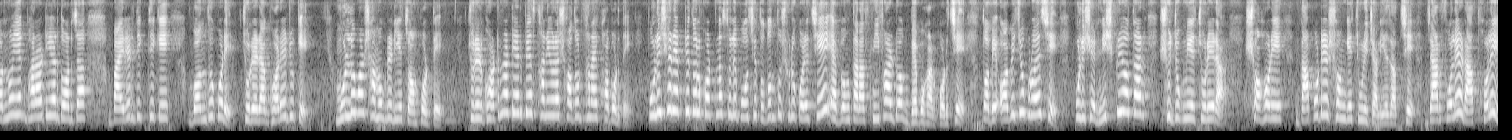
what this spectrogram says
অন্য এক ভাড়াটিয়ার দরজা বাইরের দিক থেকে বন্ধ করে চোরেরা ঘরে ঢুকে মূল্যবান সামগ্রী নিয়ে চম্পট দেয়। চুরির ঘটনা টের পেয়ে স্থানীয়রা সদর থানায় খবর দেয়। পুলিশের একটি দল ঘটনাস্থলে পৌঁছে তদন্ত শুরু করেছে এবং তারা স্নিফার ডগ ব্যবহার করছে। তবে অভিযোগ রয়েছে, পুলিশের নিষ্ক্রিয়তার সুযোগ নিয়ে চোরেরা শহরে দাপটের সঙ্গে চুরি চালিয়ে যাচ্ছে, যার ফলে রাত হলেই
